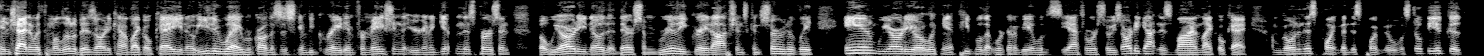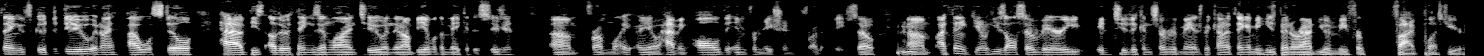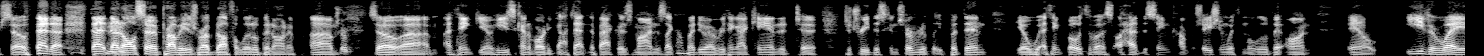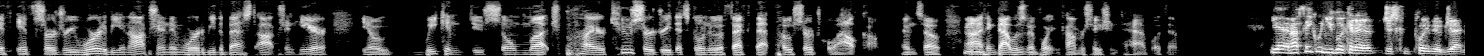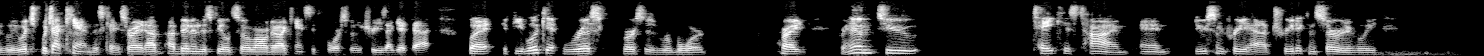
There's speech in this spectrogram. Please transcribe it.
in chatting with him a little bit is already kind of like, okay, you know, either way, regardless, this is going to be great information that you're going to get from this person. But we already know that there are some really great options conservatively, and we already are looking at people that we're going to be able to see afterwards. So he's already got in his mind like, okay, I'm going to this appointment. This appointment will still be a good thing. It's good to do, and I I will still have these other things in line too, and then I'll be able to make a decision um, from like you know having all the information in front of me. So mm-hmm. um, I think you know he's also very into the conservative management kind of thing. I mean, he's been around you and me for five plus years, so that uh, that mm-hmm. that also probably has rubbed off a little bit on him. Um, sure. So um, I think you know he's kind of already got that in the back of his mind. Is like I'm going to do everything I can to, to to treat this conservatively. But then you know I think both of us had the same conversation with him a little bit on you know either way if, if surgery were to be an option and were to be the best option here you know we can do so much prior to surgery that's going to affect that post surgical outcome. And so mm-hmm. uh, I think that was an important conversation to have with him. Yeah, and I think when you look at it just completely objectively, which which I can't in this case, right? I've, I've been in this field so long that I can't see the forest for the trees. I get that, but if you look at risk versus reward, right? For him to take his time and do some prehab, treat it conservatively,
